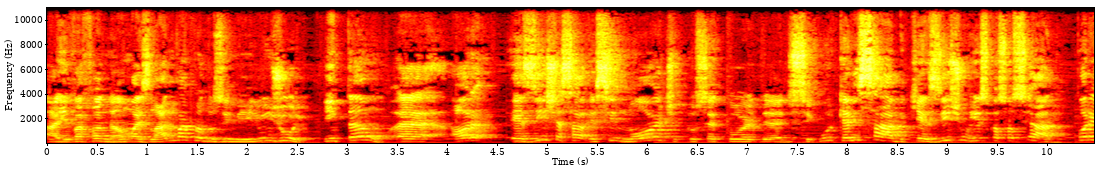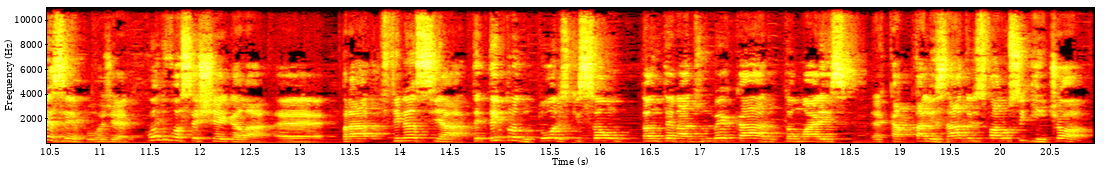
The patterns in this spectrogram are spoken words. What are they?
Aí vai falar, não, mas lá não vai produzir milho em julho. Então, é, a hora existe essa, esse norte para o setor de, de, seguro que ele sabe que existe um risco associado. Por exemplo, Rogério, quando você chega lá é, para financiar, tem, tem, produtores que são tão antenados no mercado, estão mais é, capitalizados, eles falam o seguinte: ó,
